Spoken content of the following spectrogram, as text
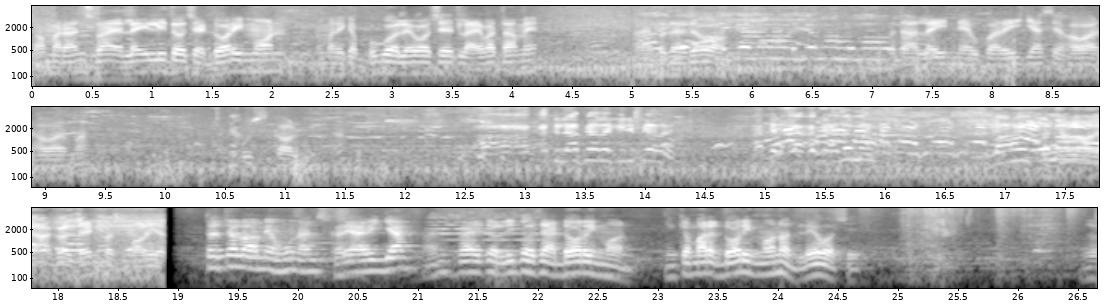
તો અમારા અંશભાઈ લઈ લીધો છે ડોરીમોન. અમારે કે ભૂગો લેવો છે એટલે આવ્યા હતા અમે. અને બધા જો બધા લઈને ઊભા રહી ગયા છે હવાર હવારમાં. પુષ્કળ. આગળ પછી મળીએ. તો ચલો અમે હું હંસ ઘરે આવી ગયા. હંસભાઈ જો લીધો છે આ ડોરીમોન. કે મારે ડોરીમોન જ લેવો છે. જો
